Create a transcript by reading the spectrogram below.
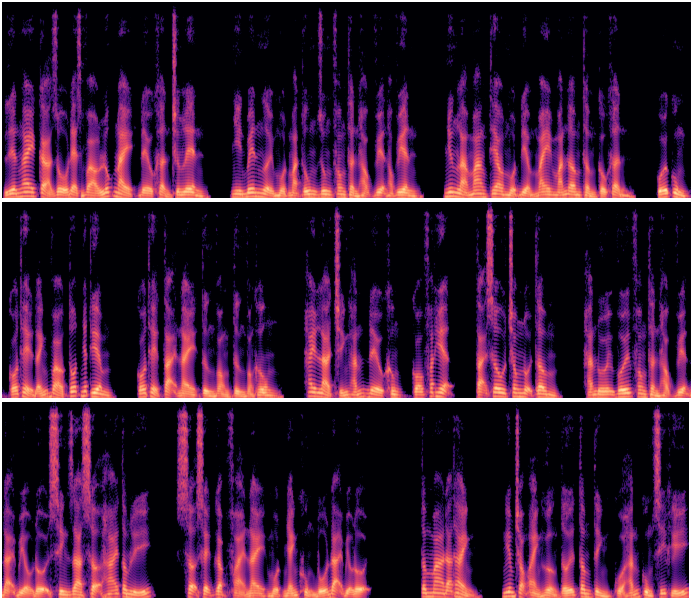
liền ngay cả rỗ đẹp vào lúc này đều khẩn trương lên, nhìn bên người một mặt ung dung phong thần học viện học viên, nhưng là mang theo một điểm may mắn âm thầm cầu khẩn, cuối cùng có thể đánh vào tốt nhất tiêm, có thể tại này từng vòng từng vòng không, hay là chính hắn đều không có phát hiện, tại sâu trong nội tâm, hắn đối với phong thần học viện đại biểu đội sinh ra sợ hãi tâm lý, sợ sẽ gặp phải này một nhánh khủng bố đại biểu đội. Tâm ma đã thành, nghiêm trọng ảnh hưởng tới tâm tình của hắn cùng sĩ khí,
